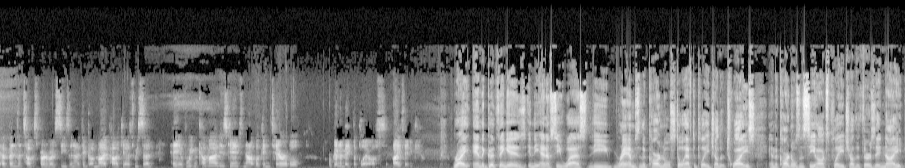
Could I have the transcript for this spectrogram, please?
have been the toughest part of our season. I think on my podcast we said, hey, if we can come out of these games not looking terrible, we're going to make the playoffs. I think. Right, and the good thing is in the NFC West, the Rams and the Cardinals still have to play each other twice, and the Cardinals and Seahawks play each other Thursday night,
